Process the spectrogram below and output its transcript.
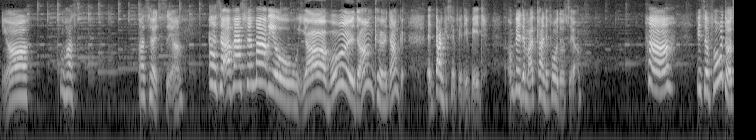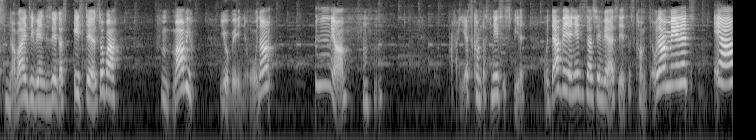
Ja, du hast. Das hört sehr. Also, Applaus für Mario. Jawohl, danke, danke. Äh, danke sehr für die Bild. Und bitte mal keine Fotos, ja. Ha, wieso Fotos? Na, weil Sie, wenn Sie sehen, das ist der super Mario Juwelen, oder? Hm, ja. Aber jetzt kommt das nächste Spiel. Und da will ich nächstes sehen, wer als nächstes kommt. Oder Mädels? Ja,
